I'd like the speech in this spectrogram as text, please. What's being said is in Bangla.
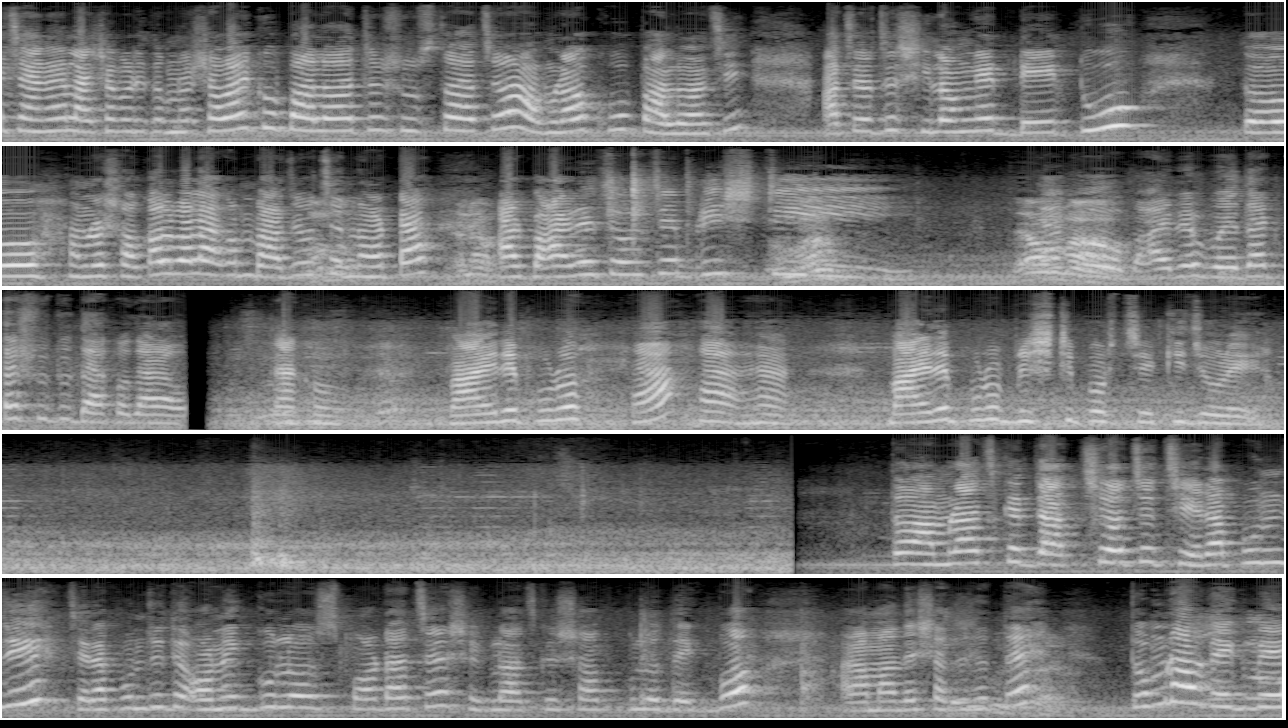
মাই চ্যানেল আশা করি তোমরা সবাই খুব ভালো আছো সুস্থ আছো আমরাও খুব ভালো আছি। আজকে হচ্ছে শিলংয়ের ডে টু তো আমরা সকালবেলা এখন বাজে হচ্ছে নটা আর বাইরে চলছে বৃষ্টি। দেখো বাইরের ওয়েদারটা শুধু দেখো দাঁড়াও। দেখো বাইরে পুরো হ্যাঁ হ্যাঁ হ্যাঁ বাইরে পুরো বৃষ্টি পড়ছে কি জোরে। তো আমরা আজকে যাচ্ছি হচ্ছে চেরাপুঞ্জি। চেরাপুঞ্জিতে অনেকগুলো স্পট আছে, সেগুলো আজকে সবগুলো দেখব। আর আমাদের সাথে সাথে তোমরাও দেখবে।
